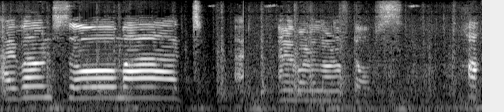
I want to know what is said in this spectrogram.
I found so much I bought a lot of tops. Ha.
